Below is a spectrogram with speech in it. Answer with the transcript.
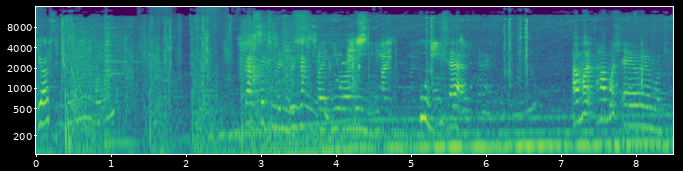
Jackson, give me. Got six minutes, but you need. Ooh, he's. How much? How much ammo do you?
